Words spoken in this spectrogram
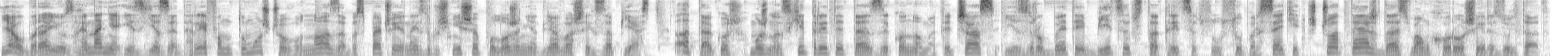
Я обираю згинання із єз грифом, тому що воно забезпечує найзручніше положення для ваших зап'ясть, а також можна схитрити та зекономити час і зробити біцепс та трицепс у суперсеті, що теж дасть вам хороший результат.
